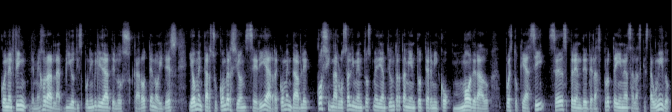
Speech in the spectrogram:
Con el fin de mejorar la biodisponibilidad de los carotenoides y aumentar su conversión, sería recomendable cocinar los alimentos mediante un tratamiento térmico moderado, puesto que así se desprende de las proteínas a las que está unido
